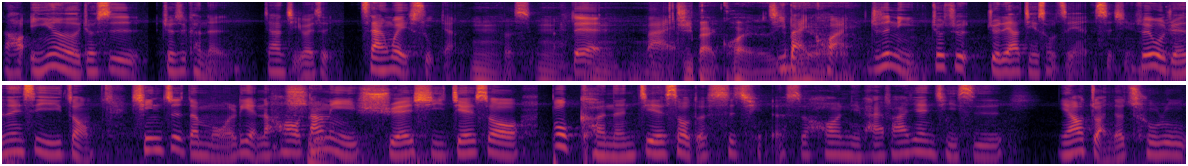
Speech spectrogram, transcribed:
然后营业额就是就是可能这样几位是三位数这样，嗯，嗯，对，百几百块的几百块，就是你就是觉得要接受这件事情，所以我觉得那是一种心智的磨练。然后当你学习接受不可能接受的事情的时候，你才发现其实你要转的出路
